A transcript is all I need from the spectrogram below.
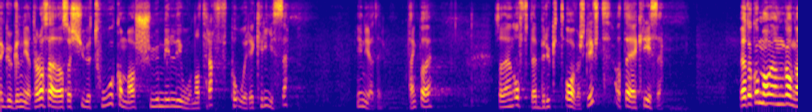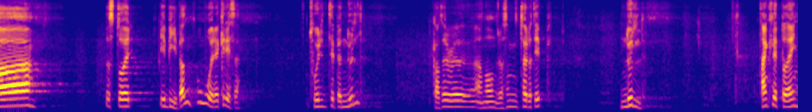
Google Nyheter, da, så er det altså 22,7 millioner treff på ordet 'krise' i nyheter. Tenk på det. Så det er en ofte brukt overskrift at det er krise. Vet dere hvor mange ganger det står i Bibelen om ordet krise? Tord tipper null. Hva tror du? Er det noen andre som tør å tippe? Null. Tenk litt på den.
